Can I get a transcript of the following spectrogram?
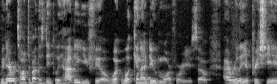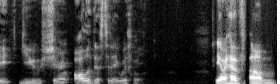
we never talked about this deeply. How do you feel? What what can I do more for you? So I really appreciate you sharing all of this today with me. Yeah, I have um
